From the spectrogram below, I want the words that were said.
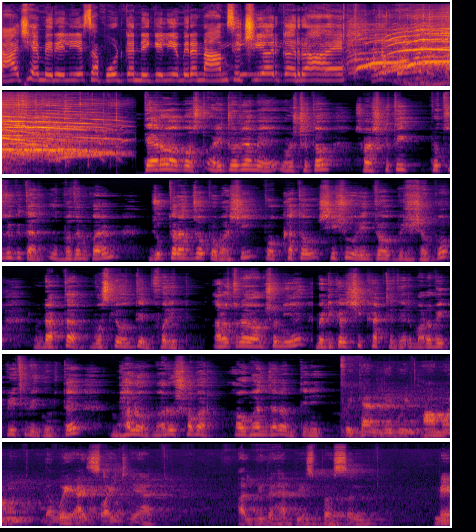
बैच है मेरे लिए सपोर्ट करने के তেরো আগস্ট অডিটোরিয়ামে অনুষ্ঠিত সাংস্কৃতিক প্রতিযোগিতার উদ্বোধন করেন যুক্তরাজ্য প্রবাসী প্রখ্যাত শিশু হৃদরোগ বিশেষজ্ঞ ডাক্তার মুসলিউদ্দিন ফরিদ। আলোচনায় অংশ নিয়ে মেডিকেল শিক্ষার্থীদের মানবিক পৃথিবী গড়তে ভালো মানুষ হবার আহ্বান জানান তিনি। We can live with harmony the way I saw it here, I'll be the happiest person. May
